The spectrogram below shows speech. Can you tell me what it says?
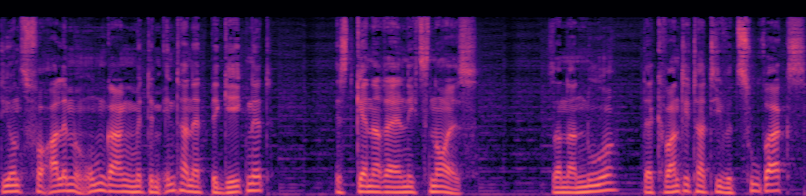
die uns vor allem im Umgang mit dem Internet begegnet, ist generell nichts Neues, sondern nur der quantitative Zuwachs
